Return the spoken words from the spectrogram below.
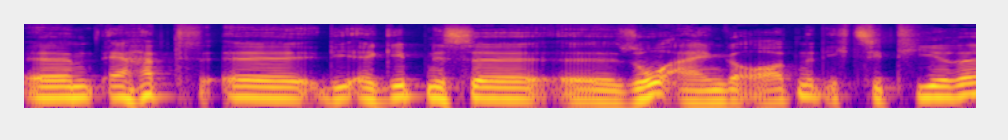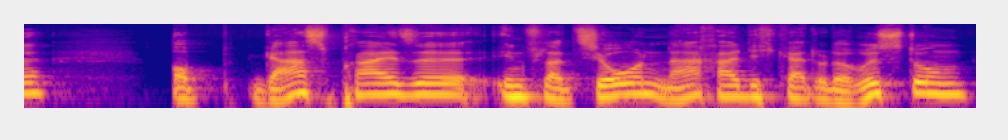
Ähm, er hat äh, die Ergebnisse äh, so eingeordnet, ich zitiere, Gaspreise, Inflation, Nachhaltigkeit oder Rüstung,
